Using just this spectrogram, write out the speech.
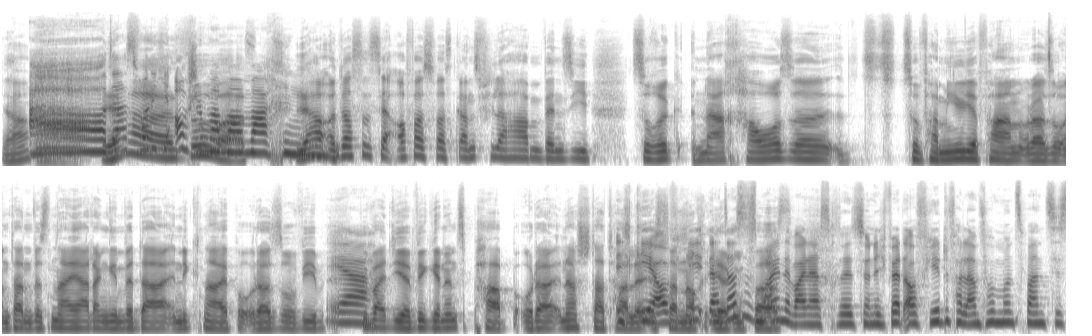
Ja? Ah, das wollte ich auch schon mal, machen. Ja, und das ist ja auch was, was ganz viele haben, wenn sie zurück nach Hause zur Familie fahren oder so und dann wissen, naja, dann gehen wir da in die Kneipe oder so, wie, Ja. wie bei dir, wir gehen ins Pub oder in der Stadthalle ist dann noch je, das irgendwas. ist meine Weihnachtstradition. Ich werde auf jeden Fall am 25.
